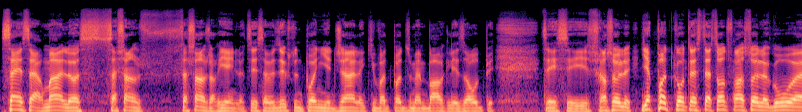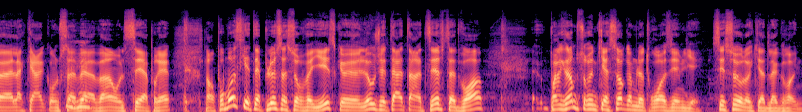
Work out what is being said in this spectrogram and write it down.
Sincèrement, là, ça change ça change rien. Là, ça veut dire que c'est une poignée de gens là, qui votent pas du même bord que les autres. Puis, c'est François. Il n'y a pas de contestation de François Legault euh, à la CAQ. On le savait mm-hmm. avant, on le sait après. Donc, pour moi, ce qui était plus à surveiller, ce que là où j'étais attentif, c'était de voir par exemple, sur une question comme le troisième lien, c'est sûr qu'il y a de la grogne.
